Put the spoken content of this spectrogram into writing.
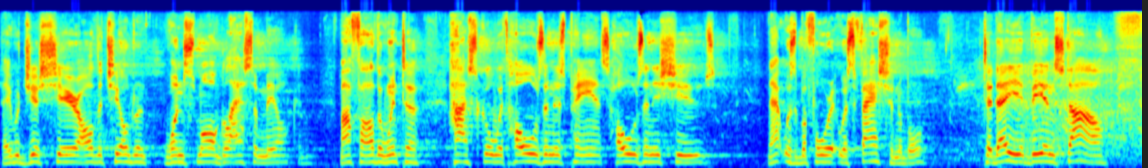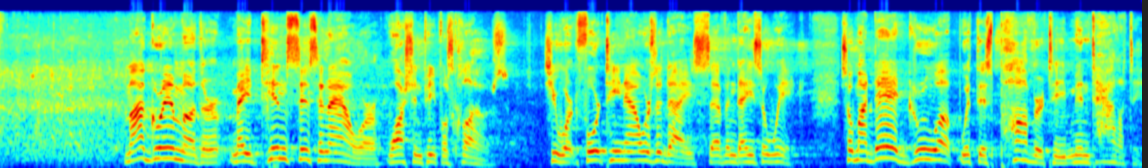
They would just share all the children one small glass of milk. And my father went to high school with holes in his pants, holes in his shoes. That was before it was fashionable. Today it'd be in style. My grandmother made 10 cents an hour washing people's clothes. She worked 14 hours a day, seven days a week. So my dad grew up with this poverty mentality.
